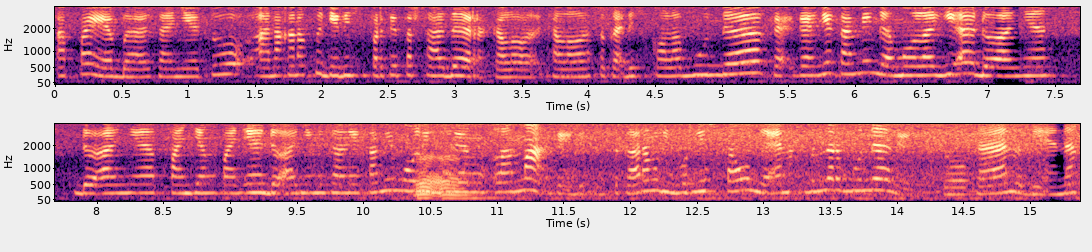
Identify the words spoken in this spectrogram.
apa ya bahasanya itu anak-anak tuh jadi seperti tersadar. Kalau kalau suka di sekolah bunda kayak kayaknya kami nggak mau lagi ah doanya doanya panjang-panjang doanya misalnya kami mau libur yang lama kayak gitu. Sekarang liburnya setahun nggak enak. Bener bunda kayak gitu kan. Lebih enak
